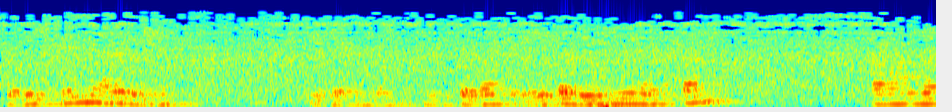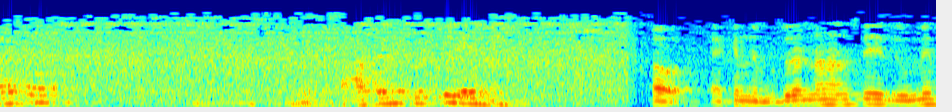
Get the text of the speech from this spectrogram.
පොලිසියෙන් අරගෙන ඒක ඒක දෙන්නේ නැත්තම් සමාජයට ආසන කුච්චි වෙන්නේ. ඔව් ඒ කියන්නේ බුදුරණවහන්සේ දුන්නේ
